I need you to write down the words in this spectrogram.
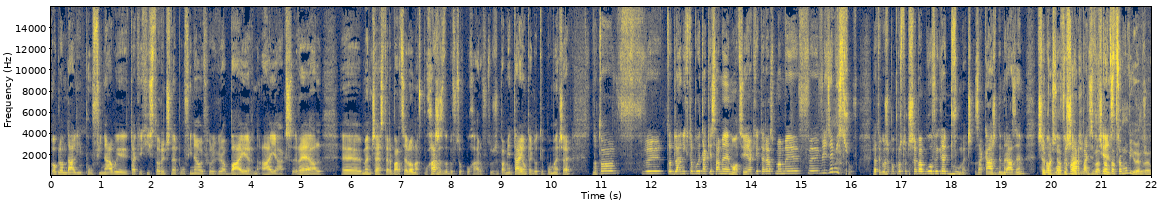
oglądali półfinały, takie historyczne półfinały, w których grał Bayern, Ajax, Real, e, Manchester, Barcelona w pucharze zdobywców pucharów, którzy pamiętają tego typu mecze, no to to dla nich to były takie same emocje, jakie teraz mamy w, w Lidze Mistrzów. Dlatego, że po prostu trzeba było wygrać dwumecz. Za każdym razem trzeba Właśnie było wyszarpać chodzi. No zwycięstwo. to, to co mówiłem, że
